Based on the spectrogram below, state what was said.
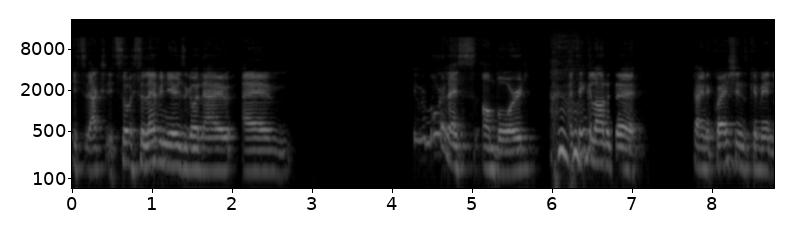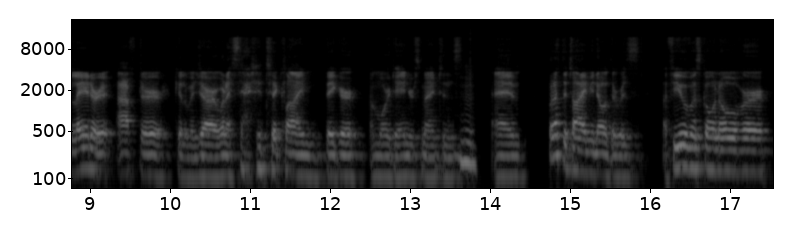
it's actually it's so it's eleven years ago now. Um, they were more or less on board. I think a lot of the kind of questions came in later after Kilimanjaro when I started to climb bigger and more dangerous mountains. Mm-hmm. Um, but at the time, you know, there was a few of us going over.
